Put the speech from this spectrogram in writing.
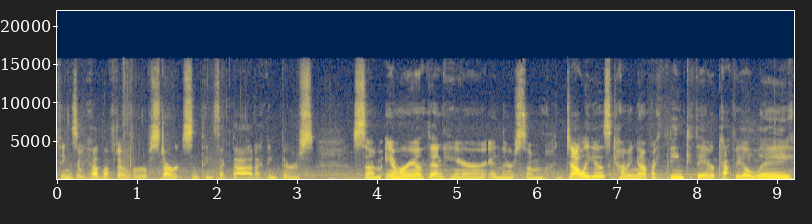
things that we had left over, starts and things like that. I think there's some amaranth in here and there's some dahlias coming up. I think they're cafe au lait.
